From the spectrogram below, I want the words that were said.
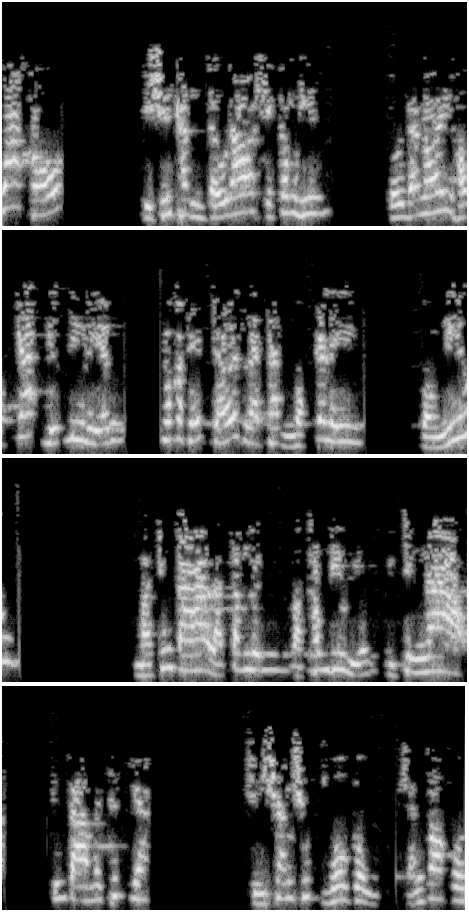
quá khổ, thì sự thành tựu đó sẽ công hiến. Tôi đã nói học cát được điêu luyện, nó có thể trở lại thành một cái ly. Còn nếu mà chúng ta là tâm linh và không điêu luyện thì chừng nào chúng ta mới thức giác? Sự sáng suốt vô cùng sẵn có của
